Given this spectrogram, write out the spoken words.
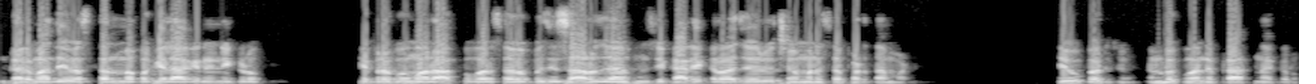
ઘરમાં દેવસ્થાનમાં પગે લાગીને નીકળો કે પ્રભુ, મારો આખું વર્ષ હવે પછી સારું જાય, હું જે કાર્ય કરવા જઈ રહ્યો છું, મને સફળતા મળે. એવું કરજો. એમ ભગવાનને પ્રાર્થના કરો.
